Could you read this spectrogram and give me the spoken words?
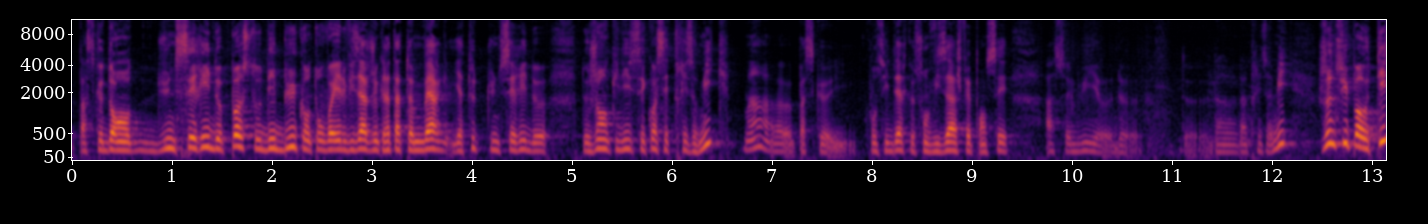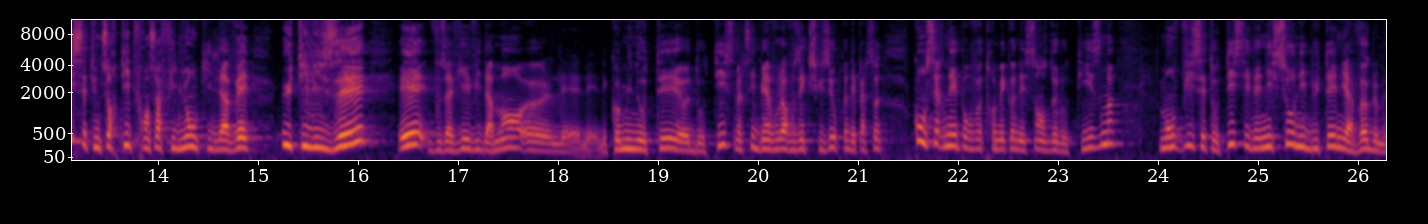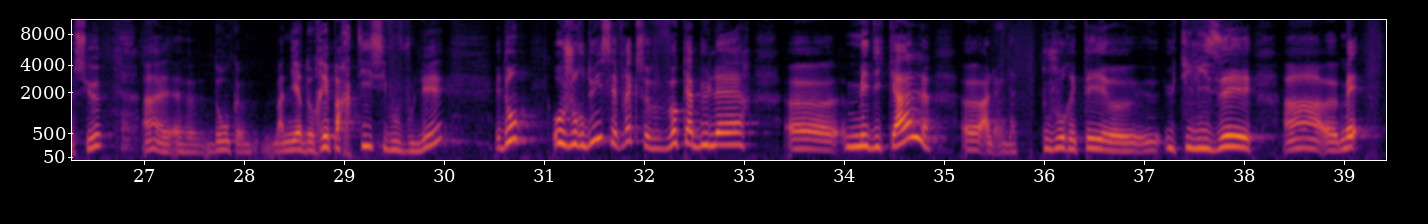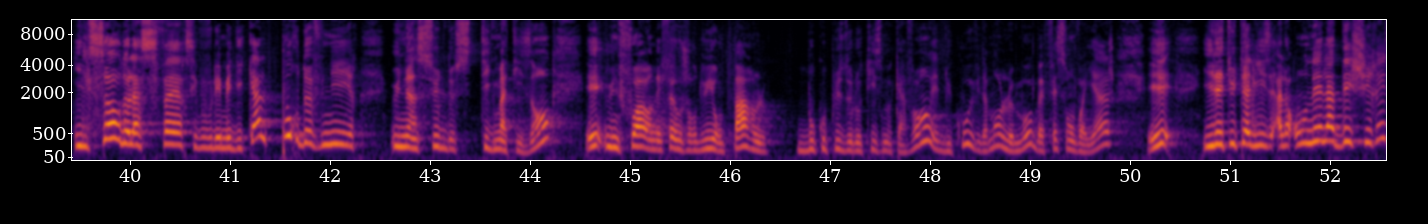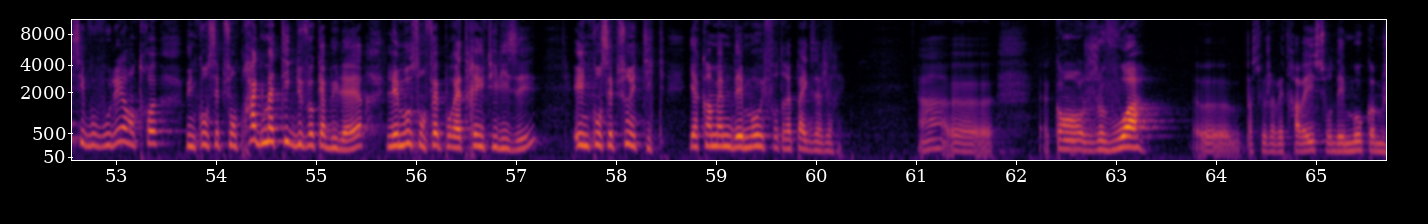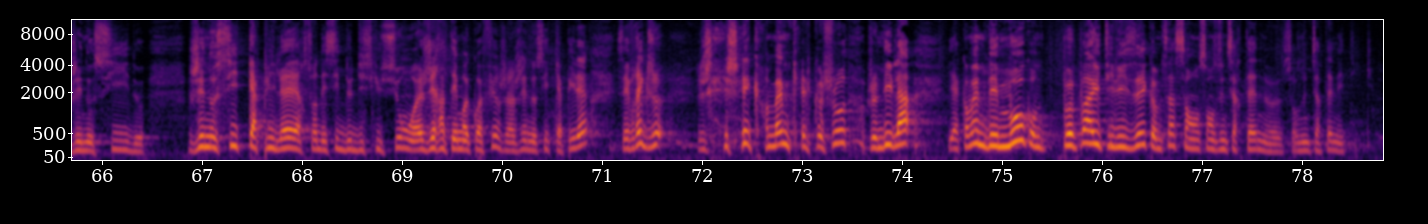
parce que dans une série de postes au début, quand on voyait le visage de Greta Thunberg, il y a toute une série de, gens qui disent c'est quoi cette trisomique hein, euh, Parce qu'ils considèrent que son visage fait penser à celui euh, d'un trisomique. Je ne suis pas autiste, c'est une sortie de François Fillon qui l'avait utilisée. Et vous aviez évidemment euh, les, communautés d'autistes. Merci de bien vouloir vous excuser auprès des personnes concernées pour votre méconnaissance de l'autisme. Mon fils est autiste, il n'est ni sourd, ni buté, ni aveugle, monsieur. Hein, euh, donc, manière de répartie, si vous voulez. Et donc, aujourd'hui, c'est vrai que ce vocabulaire euh, médical, euh, alors il a toujours été utilisé, hein, mais il sort de la sphère, si vous voulez, médicale pour devenir une insulte stigmatisante. Et une fois, en effet, aujourd'hui, on parle beaucoup plus de l'autisme qu'avant, et du coup, évidemment, le mot ben, fait son voyage, et il est utilisé. Alors, on est là déchiré, si vous voulez, entre une conception pragmatique du vocabulaire, les mots sont faits pour être réutilisés, et une conception éthique. Il y a quand même des mots, il ne faudrait pas exagérer. Hein, euh, quand je vois, euh, parce que j'avais travaillé sur des mots comme génocide, génocide capillaire sur des sites de discussion. J'ai raté ma coiffure, j'ai un génocide capillaire. C'est vrai que j'ai quand même quelque chose. Je me dis là, il y a quand même des mots qu'on ne peut pas utiliser comme ça sans, une, certaine, sans une certaine éthique.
